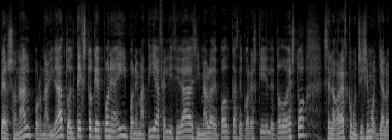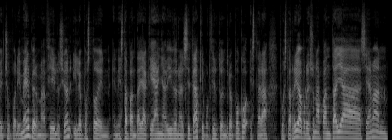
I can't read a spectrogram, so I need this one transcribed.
personal por Navidad. Todo el texto que pone ahí, pone Matías, felicidades y me habla de podcast, de Core Skills, de todo esto. Se lo agradezco muchísimo. Ya lo he hecho por email, pero me hacía ilusión y lo he puesto en, esta pantalla que he añadido en el setup, que por cierto dentro de poco estará puesta arriba porque es una pantalla, se llaman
